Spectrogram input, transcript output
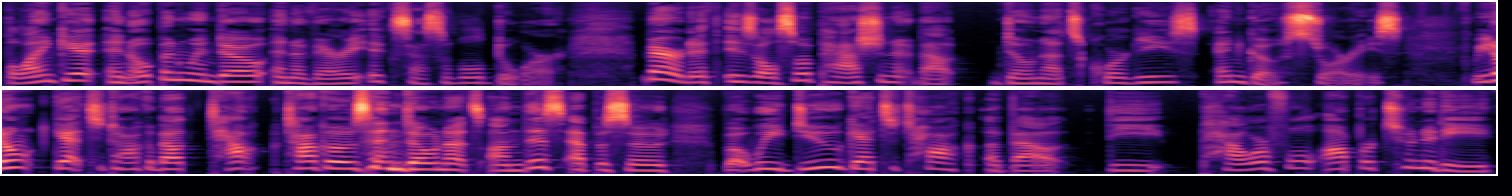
blanket, an open window, and a very accessible door. Meredith is also passionate about donuts, corgis, and ghost stories. We don't get to talk about ta- tacos and donuts on this episode, but we do get to talk about the powerful opportunity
